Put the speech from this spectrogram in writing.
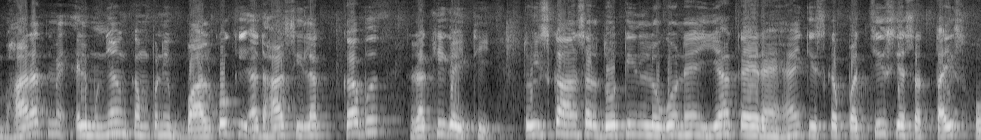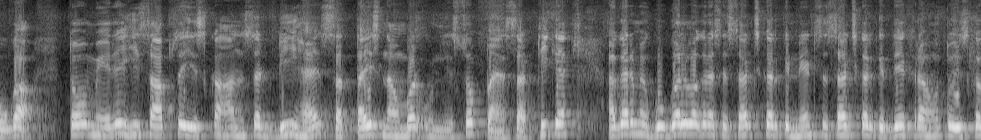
भारत में एल्युमिनियम कंपनी बाल्को की आधारशिला कब रखी गई थी? तो इसका आंसर दो तीन लोगों ने यह कह रहे हैं कि इसका 25 या 27 होगा। तो मेरे हिसाब से इसका आंसर डी है 27 नवंबर 1965 ठीक है? अगर मैं गूगल वगैरह से सर्च करके, नेट से सर्च करके देख रहा हूँ तो इसका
